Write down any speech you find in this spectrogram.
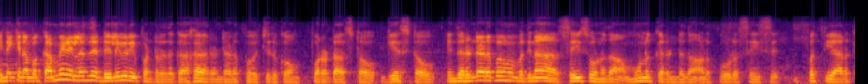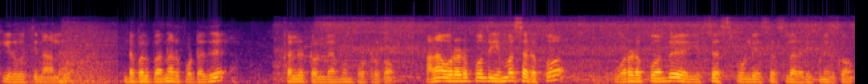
இன்றைக்கி நம்ம கம்பெனிலேருந்து டெலிவரி பண்ணுறதுக்காக ரெண்டு அடுப்பு வச்சுருக்கோம். Parotta stove gas stove. இந்த ரெண்டு அடுப்பும் பார்த்தீங்கன்னா சைஸ் ஒன்று தான். மூணுக்கு ரெண்டு தான் அடுப்போட சைஸு முப்பத்தி ஆறுக்கு இருபத்தி நாலு டபுள் பர்னர் போட்டது கல் டொல்லமும் போட்டிருக்கோம். ஆனால் ஒரு அடுப்பு வந்து எம்எஸ் அடுப்பு ஒரு அடுப்பு வந்து எஸ்எஸ் ஃபுல் எஸ்எஸ்ல ரெடி பண்ணியிருக்கோம்.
